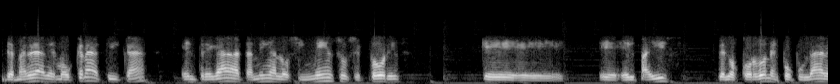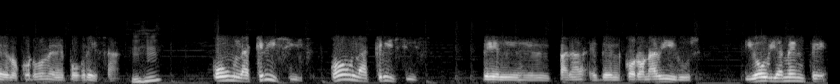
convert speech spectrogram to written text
de manera democrática entregada también a los inmensos sectores que eh, el país de los cordones populares, de los cordones de pobreza. Con la crisis, con la crisis del, para, del coronavirus y obviamente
